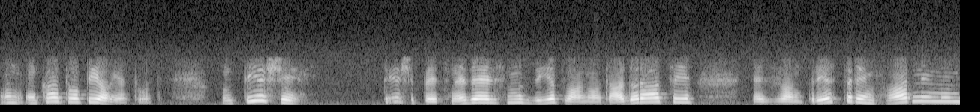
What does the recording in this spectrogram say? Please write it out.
un, un kā to pielietot. Un tieši tieši pēc nedēļas mums bija ieplānota adorācija. Es zvanu priesterim Hārnim un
